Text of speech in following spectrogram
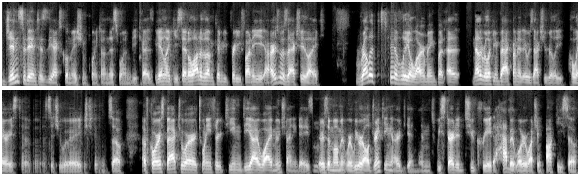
Gincident is the exclamation point on this one because, again, like you said, a lot of them can be pretty funny. Ours was actually like relatively alarming, but uh, now that we're looking back on it, it was actually really hilarious to the situation. So, of course, back to our 2013 DIY moonshining days, mm. there was a moment where we were all drinking our gin and we started to create a habit while we were watching hockey. So,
